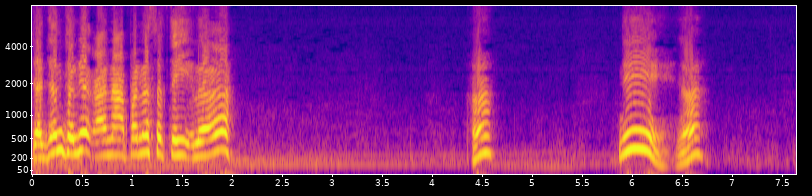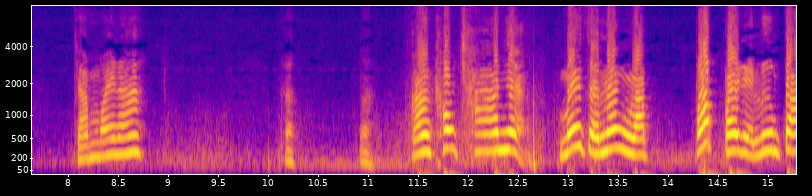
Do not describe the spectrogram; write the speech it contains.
จะนั้นจะเรียกอาณาปานสติเหรอฮะนี่นะจำไว้นะ การเข้าฌานเนี่ย แม้แต่นั่งหลับ ปั๊บไปเนี่ยลืมตา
